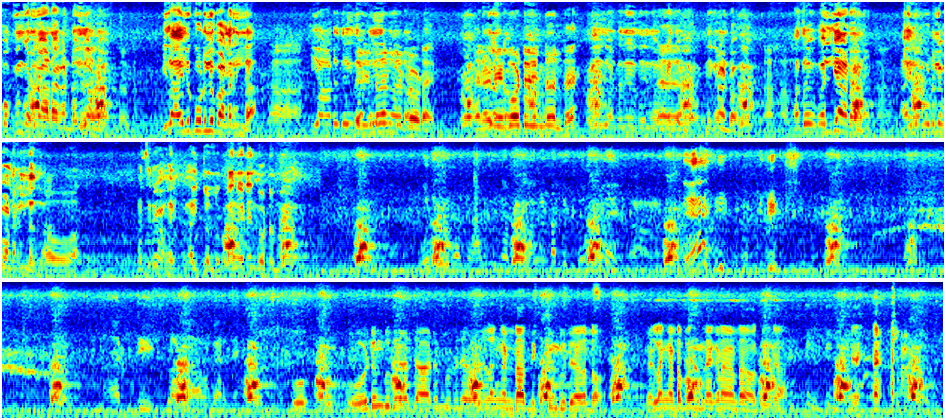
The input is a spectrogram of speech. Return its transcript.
പൊക്കം കുറഞ്ഞ ആടാ കണ്ടോ? ഇത് കണ്ടോ ഇത് അതിൽ കൂടുതൽ വളരില്ല. ഈ ആട്. അത് വലിയ ആടാണ്. അതിൽ കൂടുതൽ വളരില്ലത്. അത്ര ഹൈറ്റ് ഉള്ളു. കനേഡിയൻ കോട്ട് ഓടും കുതിര ചാടും കുതിര വെള്ളം കണ്ടാ നിൽക്കും കുതിര കണ്ടോ? വെള്ളം കണ്ടപ്പോ നിന്നേക്കണ കണ്ടോ? കുതിര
